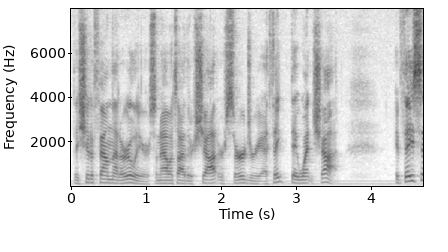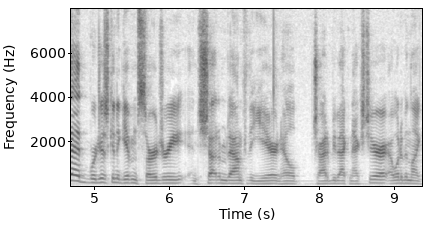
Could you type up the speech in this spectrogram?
They should have found that earlier. So now it's either shot or surgery. I think they went shot. If they said we're just going to give him surgery and shut him down for the year and he'll try to be back next year, I would have been like,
